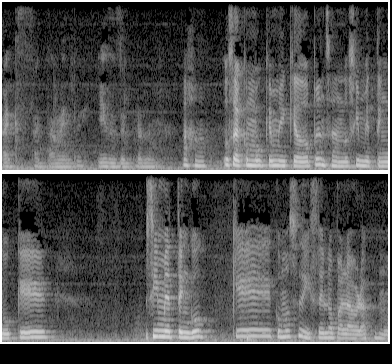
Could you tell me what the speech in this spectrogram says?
Exactamente. Y ese es el problema. Ajá. O sea, como que me quedo pensando si me tengo que... Si me tengo que... ¿Cómo se dice la palabra? Como...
